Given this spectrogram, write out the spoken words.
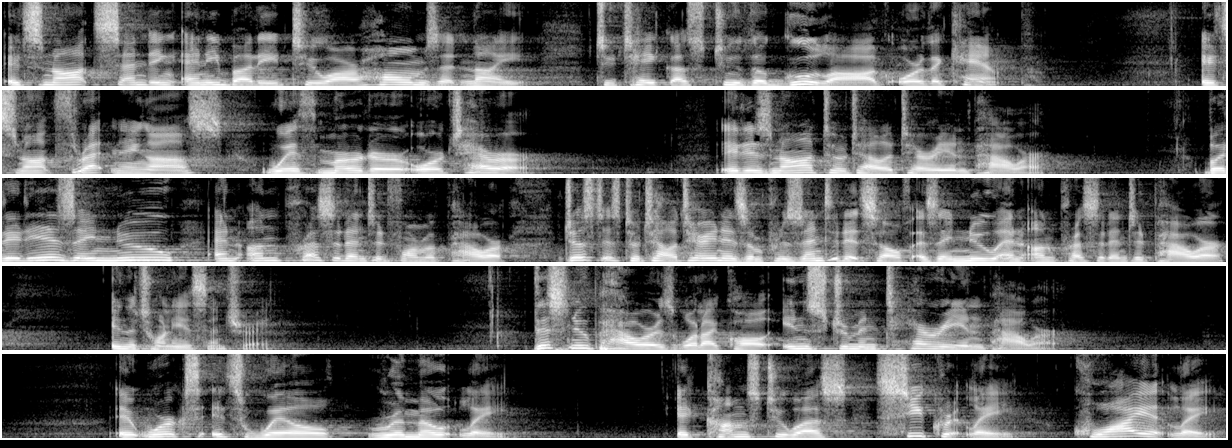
It's not sending anybody to our homes at night to take us to the gulag or the camp. It's not threatening us with murder or terror. It is not totalitarian power. But it is a new and unprecedented form of power, just as totalitarianism presented itself as a new and unprecedented power in the 20th century. This new power is what I call instrumentarian power. It works its will remotely. It comes to us secretly, quietly.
